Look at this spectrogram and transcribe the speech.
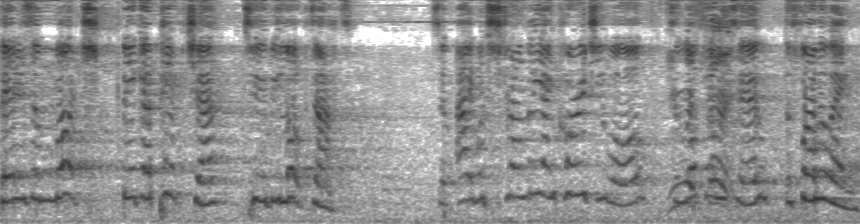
There is a much bigger picture to be looked at. So I would strongly encourage you all to look into the following.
